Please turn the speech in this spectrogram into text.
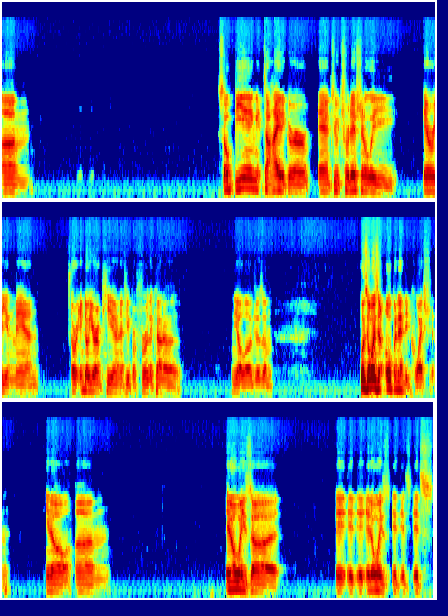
um, So being to Heidegger and to traditionally Aryan man, or Indo-European, if you prefer the kind of neologism, was always an open-ended question. You know, um, it always uh, it, it, it always it, it's it's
